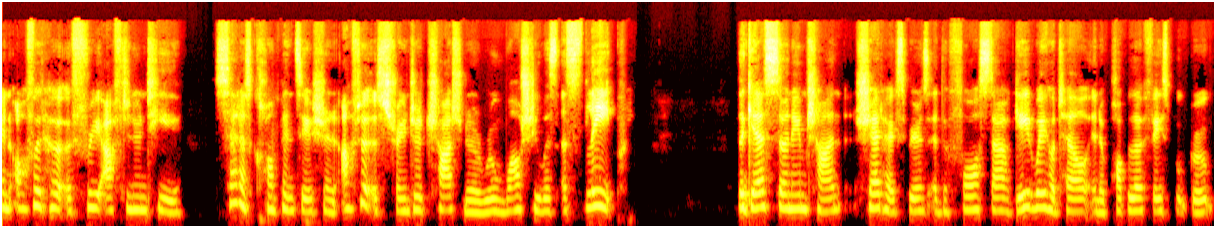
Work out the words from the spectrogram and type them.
and offered her a free afternoon tea, said as compensation after a stranger charged in her room while she was asleep. The guest, surnamed Chan, shared her experience at the four star Gateway Hotel in a popular Facebook group.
